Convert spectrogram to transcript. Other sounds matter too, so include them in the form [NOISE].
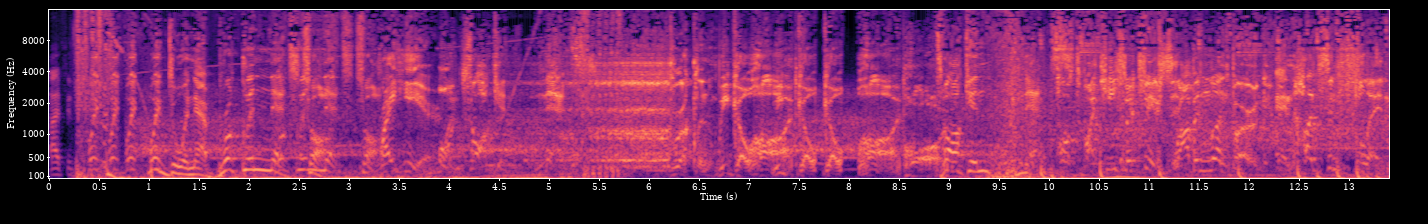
We're, we're, we're, doing that Brooklyn Nets, Brooklyn talk. Nets talk right here on Talking Nets. Brooklyn, we go hard. We go go hard. Talking Nets. Hosted by Keith McPherson, Robin Lundberg, and Hudson Flynn.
